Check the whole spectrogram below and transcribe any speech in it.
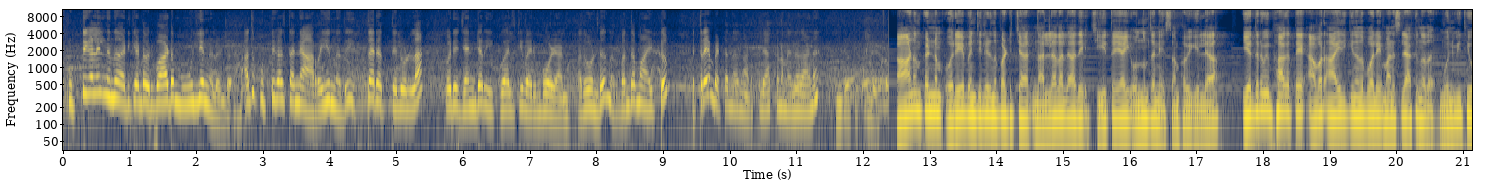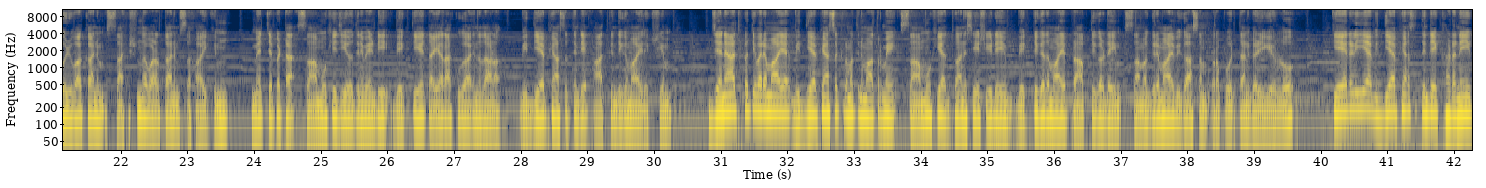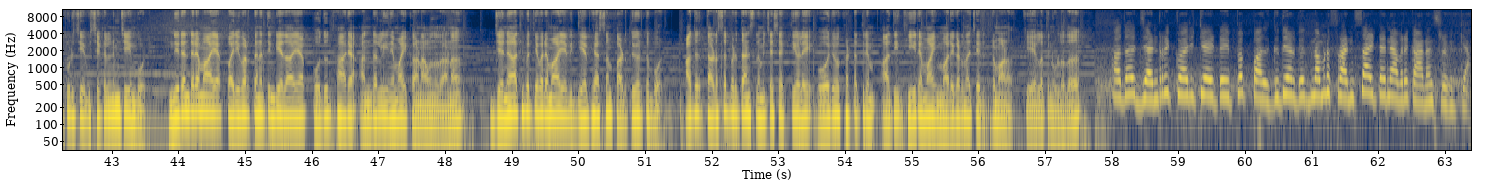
കുട്ടികളിൽ നിന്ന് അടിക്കേണ്ട ഒരുപാട് മൂല്യങ്ങളുണ്ട്. അത് കുട്ടികൾ തന്നെ അറിയുന്നത് ഇത്തരത്തിലുള്ള ഒരു ജെൻഡർ ഈക്വാലിറ്റി വരുമ്പോഴാണ്. അതുകൊണ്ട് നിർബന്ധമായിട്ടും എത്രയും പെട്ടെന്ന് അത് നടപ്പിലാക്കണം എന്നതാണ് എന്റെ അഭിപ്രായം. ആണും പെണ്ണും ഒരേ ബെഞ്ചിലിരുന്ന് പഠിച്ചാൽ നല്ലതല്ലാതെ ചീത്തയായി ഒന്നും തന്നെ സംഭവിക്കില്ല. എതിർവിഭാഗത്തെ അവർ ആയിരിക്കുന്നത് പോലെ മനസ്സിലാക്കുന്നത് മുൻവിധി ഒഴിവാക്കാനും സഹിഷ്ണുത വളർത്താനും സഹായിക്കും. മെച്ചപ്പെട്ട സാമൂഹ്യ ജീവിതത്തിന് വേണ്ടി വ്യക്തിയെ തയ്യാറാക്കുക എന്നതാണ് വിദ്യാഭ്യാസത്തിന്റെ ആത്യന്തികമായ ലക്ഷ്യം. ജനാധിപത്യപരമായ വിദ്യാഭ്യാസ ക്രമത്തിന് മാത്രമേ സാമൂഹ്യ അധ്വാനശേഷിയുടെയും വ്യക്തിഗതമായ പ്രാപ്തികളുടെയും സമഗ്രമായ വികാസം ഉറപ്പുവരുത്താൻ കഴിയുകയുള്ളൂ. കേരളീയ വിദ്യാഭ്യാസത്തിന്റെ ഘടനയെക്കുറിച്ച് വിശകലനം ചെയ്യുമ്പോൾ നിരന്തരമായ പരിവർത്തനത്തിന്റെതായ പൊതുധാര അന്തർലീനമായി കാണാവുന്നതാണ്. ജനാധിപത്യപരമായ വിദ്യാഭ്യാസം പടുത്തുയർത്തുമ്പോൾ അത് തടസ്സപ്പെടുത്താൻ ശ്രമിച്ച ശക്തികളെ ഓരോ ഘട്ടത്തിലും അതിധീരമായി മറികടന്ന ചരിത്രമാണ് കേരളത്തിനുള്ളത്. അത് ജെൻഡർ ഇക്വാലിറ്റി ആയിട്ട് ഇപ്പം പകുതി ആൾക്കാർ നമ്മുടെ ഫ്രണ്ട്സ് ആയിട്ട് തന്നെ അവരെ കാണാൻ ശ്രമിക്കുക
